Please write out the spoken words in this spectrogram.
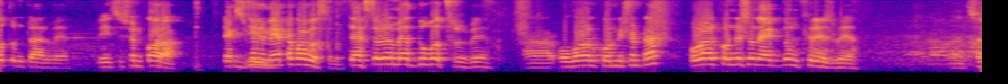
নতুন টায়ার ভাইয়া। রেজিস্ট্রেশন করা? টেক্সটাইল মেয়ারটা কয় বছর? ট্যাক্সটাইলের মেয়াদ দু বছর ভাইয়া। আর ওভারঅল কন্ডিশনটা ওভার কন্ডিশন একদম ফ্রেশ ভাইয়া। আচ্ছা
